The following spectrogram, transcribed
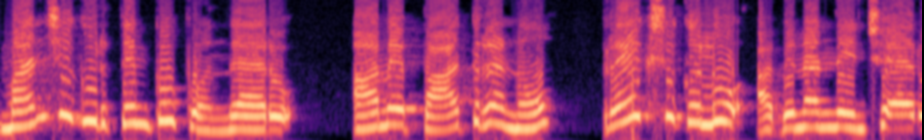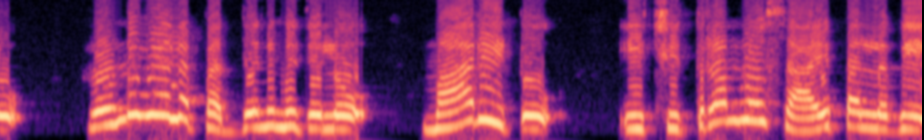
మంచి గుర్తింపు పొందారు. ఆమె పాత్రను ప్రేక్షకులు అభినందించారు. రెండు వేల పద్దెనిమిదిలో మారీటు ఈ చిత్రంలో సాయి పల్లవి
